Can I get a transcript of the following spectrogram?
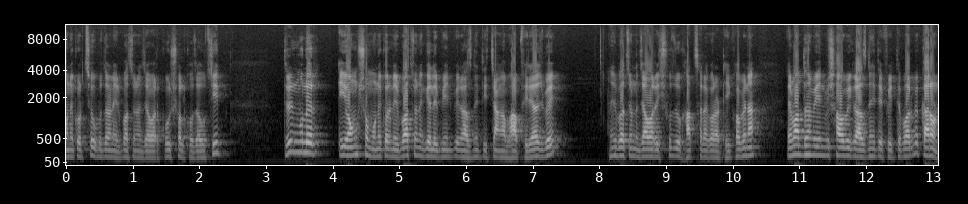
মনে করছে উপজেলা নির্বাচনে যাওয়ার কৌশল খোঁজা উচিত। তৃণমূলের এই অংশ মনে করে নির্বাচনে গেলে বিএনপির রাজনীতি চাঙা ভাব ফিরে আসবে। নির্বাচনে যাওয়ার এই সুযোগ হাতছাড়া করা ঠিক হবে না। এর মাধ্যমে বিএনপি স্বাভাবিক রাজনীতিতে ফিরতে পারবে। কারণ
